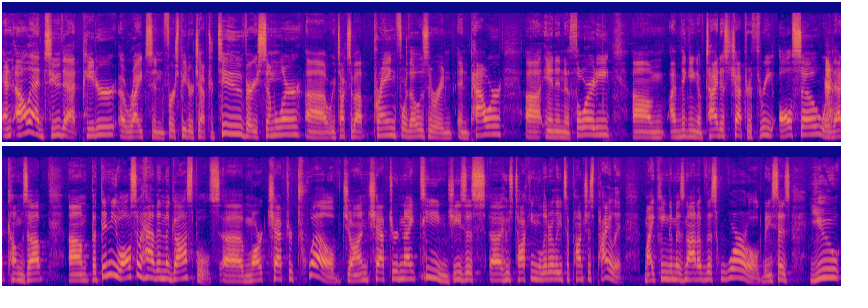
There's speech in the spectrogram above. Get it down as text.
And I'll add to that, Peter uh, writes in 1 Peter chapter 2, very similar, uh, where he talks about praying for those who are in, in power. uh, and in authority. Um, I'm thinking of Titus chapter 3 also, where that comes up. Um, but then you also have in the Gospels, uh, Mark chapter 12, John chapter 19, Jesus uh, who's talking literally to Pontius Pilate. My kingdom is not of this world. But he says, you,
